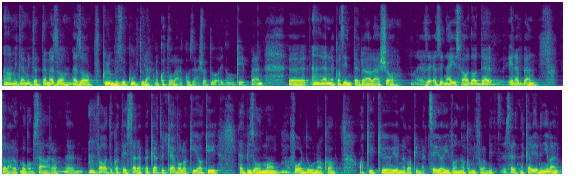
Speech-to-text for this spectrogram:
Amit említettem, ez a, ez a különböző kultúráknak a találkozása tulajdonképpen. Ennek az integrálása, ez, ez egy nehéz feladat, de én ebben találok magam számára feladatokat és szerepeket, hogy kell valaki, aki hát bizalommal fordulnak, a, akik jönnek, akinek céljai vannak, amit valamit szeretnek elérni. Nyilván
